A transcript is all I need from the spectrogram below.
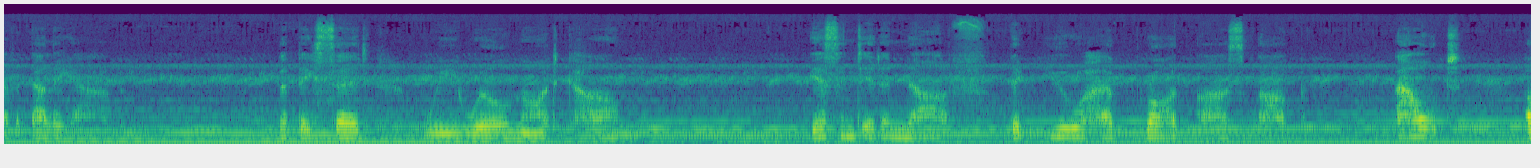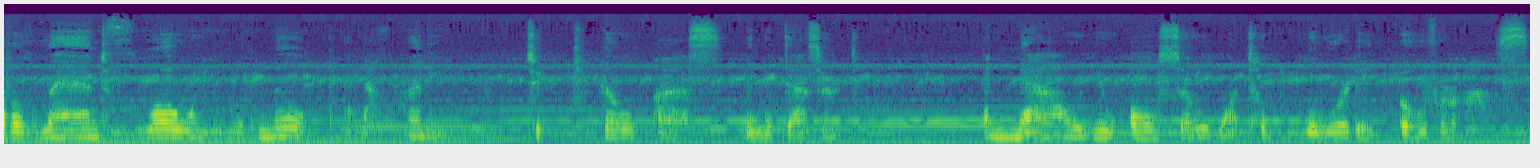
of Eliab. But they said, We will not come. Isn't it enough that you have brought us up out of a land flowing with milk and honey? to kill us in the desert. And now you also want to lord it over us.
